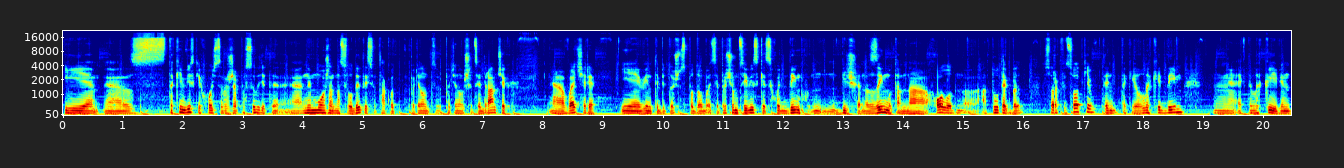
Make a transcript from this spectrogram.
і е, з таким віскі хочеться вже посидіти. Е, не можна насолодитись, отак, от потягнувши цей драмчик е, ввечері. І він тобі точно сподобається. Причому цей віскі це хоч дим більше на зиму, там на холод, а тут якби 40% тен- такий легкий дим, як не легкий, він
